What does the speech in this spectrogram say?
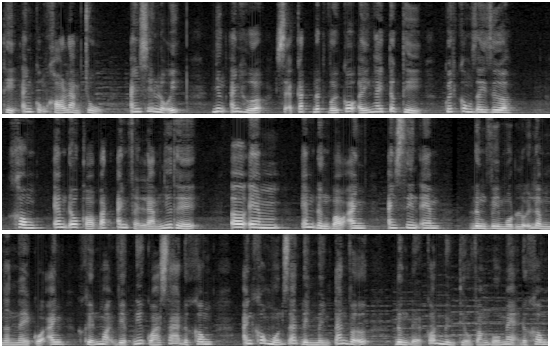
thì anh cũng khó làm chủ. Anh xin lỗi, nhưng anh hứa sẽ cắt đứt với cô ấy ngay tức thì, quyết không dây dưa. Không, em đâu có bắt anh phải làm như thế. Ơ em, em đừng bỏ anh, anh xin em, đừng vì một lỗi lầm lần này của anh khiến mọi việc đi quá xa được không? Anh không muốn gia đình mình tan vỡ, đừng để con mình thiếu vắng bố mẹ được không?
